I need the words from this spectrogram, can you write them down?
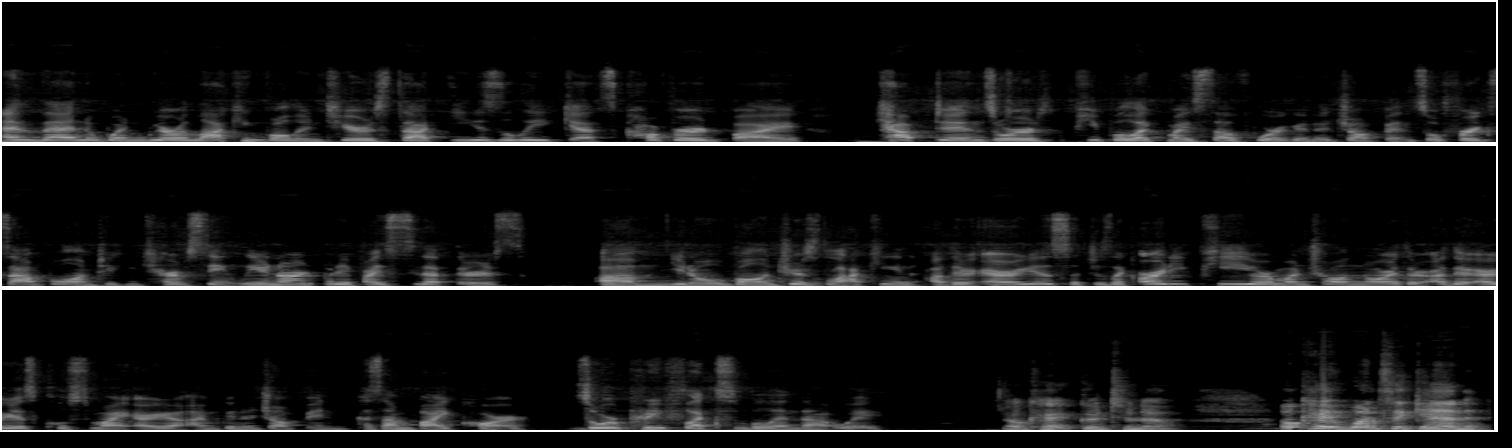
And then when we are lacking volunteers, that easily gets covered by captains or people like myself who are going to jump in. So, for example, I'm taking care of St. Leonard, but if I see that there's um, you know, volunteers lacking in other areas such as like RDP or Montreal North or other areas close to my area, I'm going to jump in because I'm by car. So we're pretty flexible in that way. Okay, good to know. Okay, once again,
